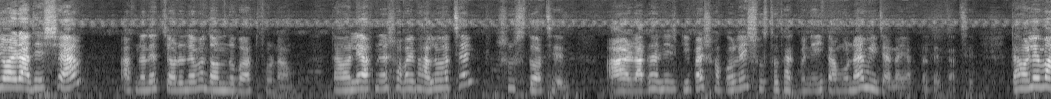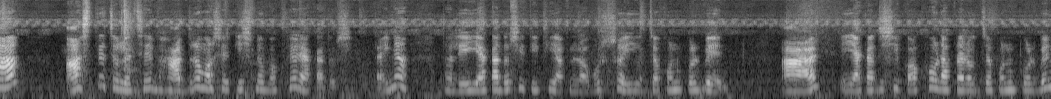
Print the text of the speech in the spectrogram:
জয় রাধেশ্যাম আপনাদের চরণে আমার দণ্ডবাদ প্রণাম। তাহলে আপনারা সবাই ভালো আছেন, সুস্থ আছেন, আর রাধারানীর কৃপায় সকলেই সুস্থ থাকবেন এই কামনা আমি জানাই আপনাদের কাছে। তাহলে মা, আসতে চলেছে ভাদ্র মাসের কৃষ্ণপক্ষের একাদশী, তাই না? তাহলে এই একাদশী তিথি আপনারা অবশ্যই উদযাপন করবেন। আর এই একাদশী কখন আপনারা উদযাপন করবেন,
